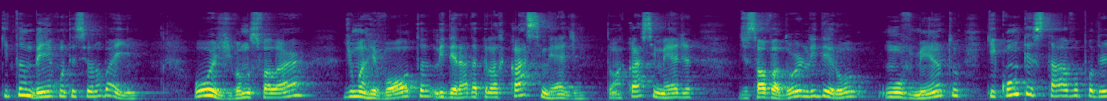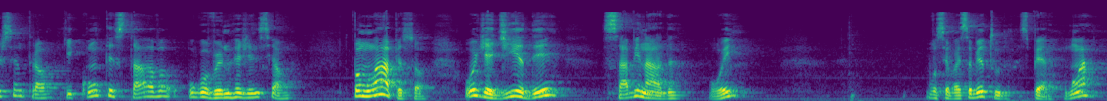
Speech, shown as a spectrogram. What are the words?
que também aconteceu na Bahia. Hoje vamos falar de uma revolta liderada pela classe média. Então, a classe média de Salvador liderou um movimento que contestava o poder central, que contestava o governo regencial. Vamos lá, pessoal? Hoje é dia de Sabe Nada. Oi? Você vai saber tudo. Espera, vamos lá?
